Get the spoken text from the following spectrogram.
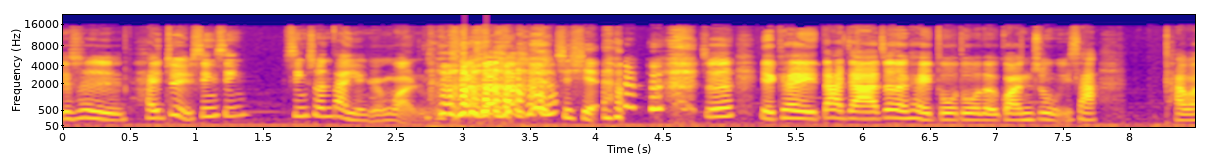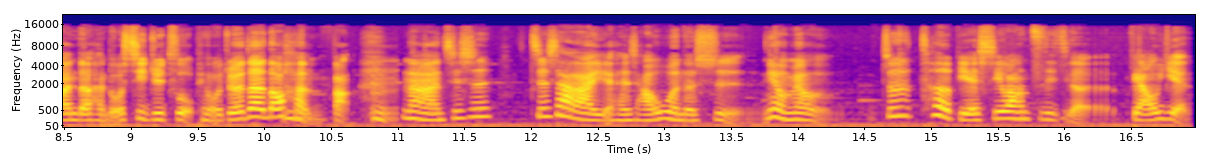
也是台剧新星新生代演员宛如，谢谢。就是也可以大家真的可以多多的关注一下台湾的很多戏剧作品，我觉得都很棒。嗯嗯那其实接下来也很想要问的是，你有没有就是特别希望自己的表演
